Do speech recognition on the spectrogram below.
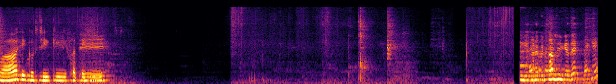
ਵਾਹਿਗੁਰੂ ਜੀ ਕੀ ਫਤਿਹ। ਤਾਂ ਲਈ ਕਹਦੇ ਦੇਖੇ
